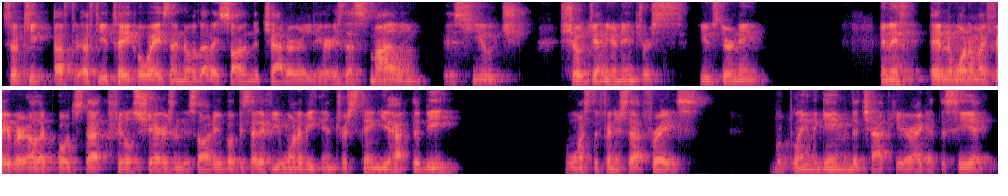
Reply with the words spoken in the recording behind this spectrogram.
So keep a, few takeaways. I know that I saw it in the chat earlier is that smiling is huge. Show genuine interest, use their name. And if and one of my favorite other quotes that Phil shares in this audiobook is that if you want to be interesting, you have to be. Who wants to finish that phrase? we're playing the game in the chat here. I get to see it.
